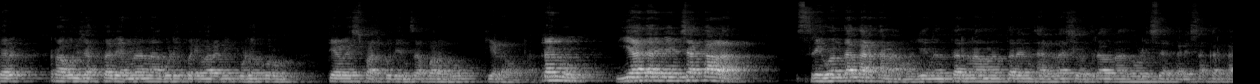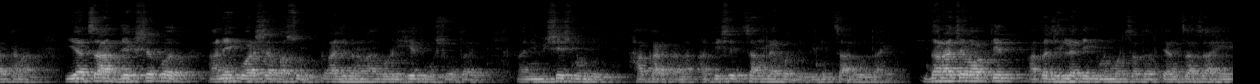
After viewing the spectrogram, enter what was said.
तर राहुल जगताप यांना नागोडे परिवाराने पुढं करून त्यावेळेस पाचपुते यांचा पराभव केला होता. मित्रांनो या दरम्यानच्या काळात श्रीगोंदा कारखाना म्हणजे नंतर नामांतरण झालेला शिवतराव नागोडे सहकारी साखर कारखाना याचं अध्यक्षपद अनेक वर्षापासून राजेंद्र नागोडे हेच भूषवत आहेत. आणि विशेष म्हणजे हा कारखाना अतिशय चांगल्या पद्धतीने चालवत आहे. दराच्या बाबतीत आता जिल्ह्यात एक नंबरचा दर त्यांचाच आहे.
